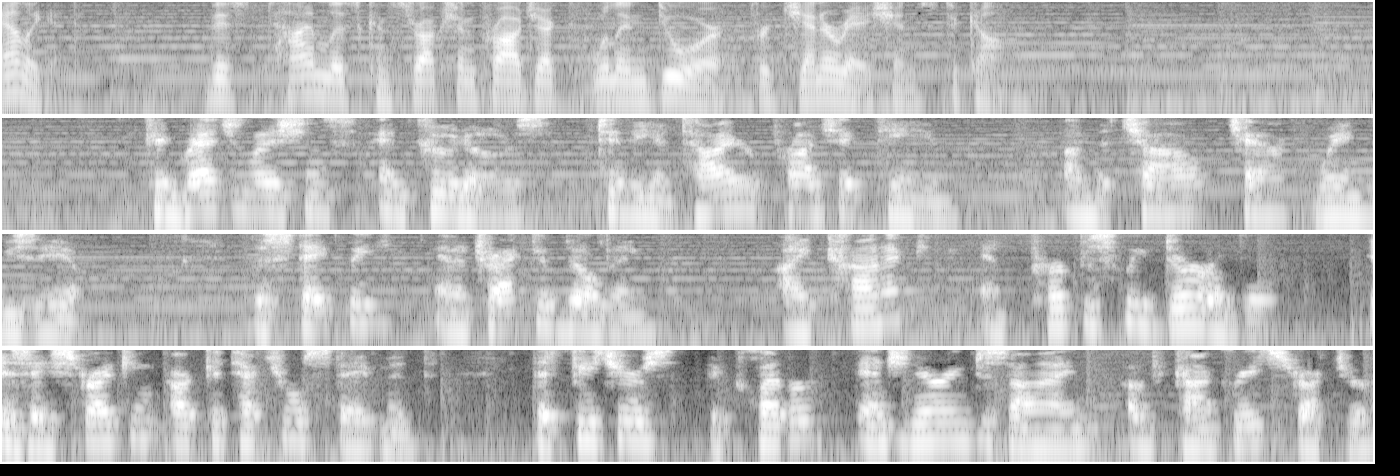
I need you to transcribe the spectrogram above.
elegant. This timeless construction project will endure for generations to come. Congratulations and kudos to the entire project team on the Chau Chak Wing Museum. The stately and attractive building, iconic and purposely durable, is a striking architectural statement that features the clever engineering design of the concrete structure,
